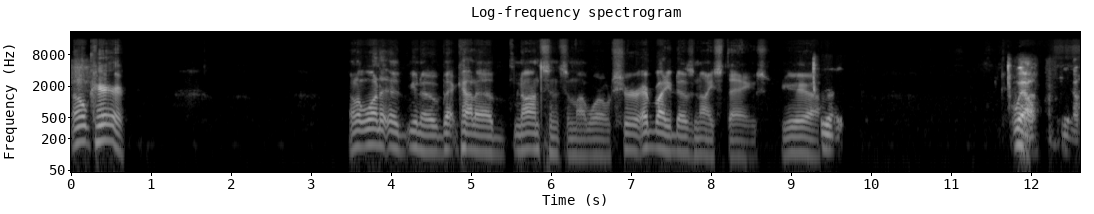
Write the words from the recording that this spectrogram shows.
don't care. I don't want to, uh, you know, that kind of nonsense in my world. Sure, everybody does nice things. Yeah. Right. Well, you know,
